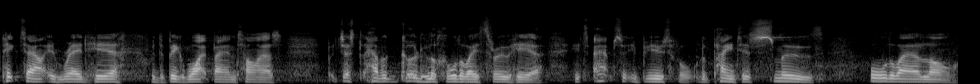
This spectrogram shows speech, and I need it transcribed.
Picked out in red here, with the big white band tyres, but just have a good look all the way through here. It's absolutely beautiful. The paint is smooth all the way along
